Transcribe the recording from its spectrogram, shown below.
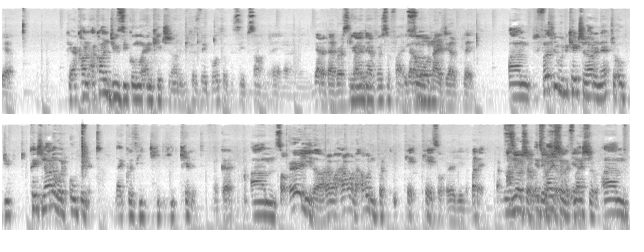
Yeah. Okay, I can't. I can't do Zikomo and Kaytranada because they both have the same sound. You know what I mean? You gotta diversify. You gotta diversify. You got So- a whole night. You gotta play. Um, firstly, would be Kate net to open. Kaytranada would open it, like, cause he'd, he'd, he'd kill it. Okay. Um, So early though. I don't. I don't. Want, I wouldn't put K, K so early. But it, it's your show. It's your my show. It's yeah. my show. Um,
